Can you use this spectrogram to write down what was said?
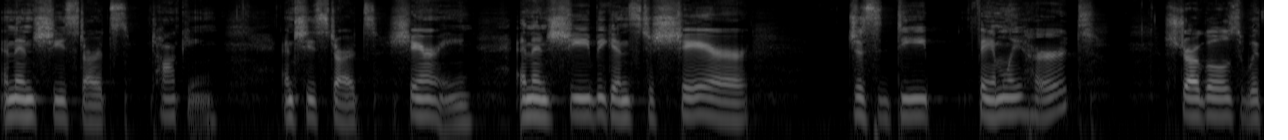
And then she starts talking and she starts sharing. And then she begins to share just deep family hurt struggles with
